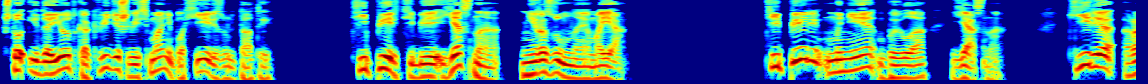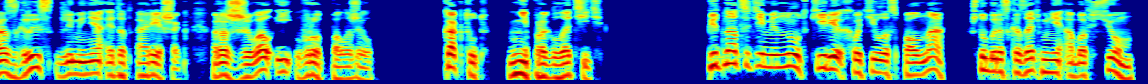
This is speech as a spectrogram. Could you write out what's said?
что и дает, как видишь, весьма неплохие результаты. Теперь тебе ясно, неразумная моя? Теперь мне было ясно. Киря разгрыз для меня этот орешек, разжевал и в рот положил. Как тут не проглотить? Пятнадцати минут Кире хватило сполна, чтобы рассказать мне обо всем,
